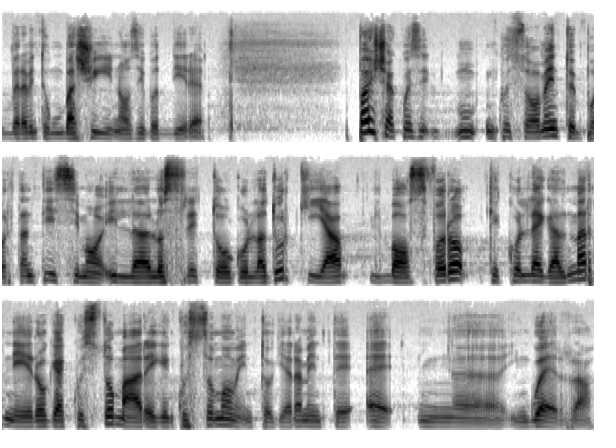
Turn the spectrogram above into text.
veramente un bacino si può dire. Poi c'è in questo momento importantissimo il, lo stretto con la Turchia, il Bosforo, che collega al Mar Nero, che è questo mare che in questo momento chiaramente è in, eh, in guerra.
